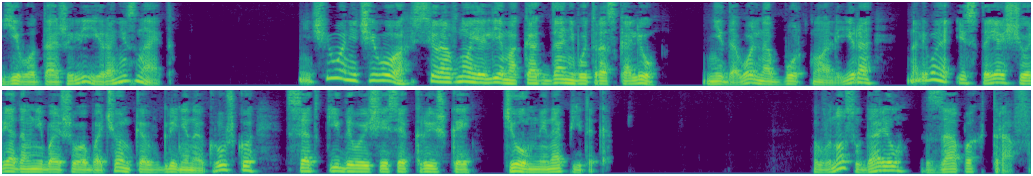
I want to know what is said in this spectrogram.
Его даже Лира не знает. Ничего, ничего, все равно я Лема когда-нибудь раскалю. Недовольно буркнула Лира, наливая из стоящего рядом небольшого бочонка в глиняную кружку с откидывающейся крышкой темный напиток. В нос ударил запах трав.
